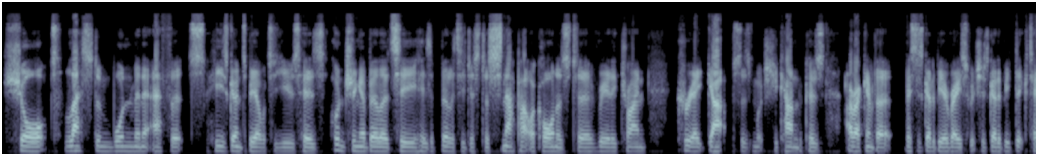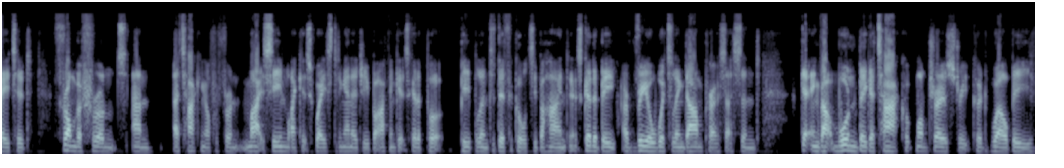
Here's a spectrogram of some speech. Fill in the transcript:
Short, less than one minute efforts. He's going to be able to use his hunching ability, his ability just to snap out of corners to really try and create gaps as much as you can because I reckon that this is going to be a race which is going to be dictated from the front and attacking off the front might seem like it's wasting energy, but I think it's going to put people into difficulty behind and it's going to be a real whittling down process and getting that one big attack up Montrose Street could well be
